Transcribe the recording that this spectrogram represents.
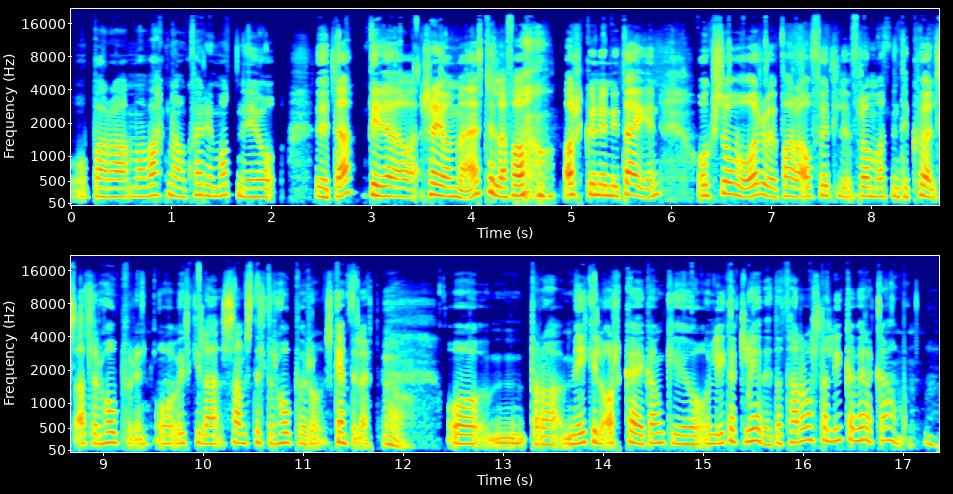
og bara maður vakna á hverju mótni og auðvitað byrjaði að reyja með til að fá orkunin í daginn og svo voru við bara á fullu frá mótnin til kvöls allir hópurinn og virkilega samstiltur hópur og skemmtilegt Já. og bara mikil orka í gangi og líka gleði, þetta þarf alltaf líka að vera gaman. Mm.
